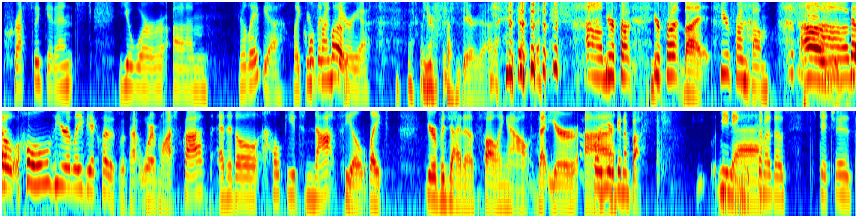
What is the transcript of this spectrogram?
press against your um, Your labia, like your hold front it closed. area, Your front area. your front, your front butt. your front bum. Um, so hold your labia closed with that warm washcloth, and it'll help you to not feel like your vagina is falling out. That you're, uh, or you're gonna bust. Meaning yeah. some of those stitches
